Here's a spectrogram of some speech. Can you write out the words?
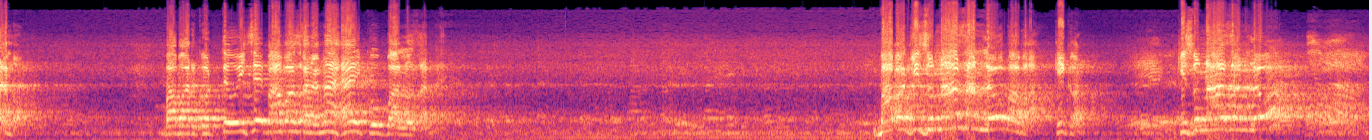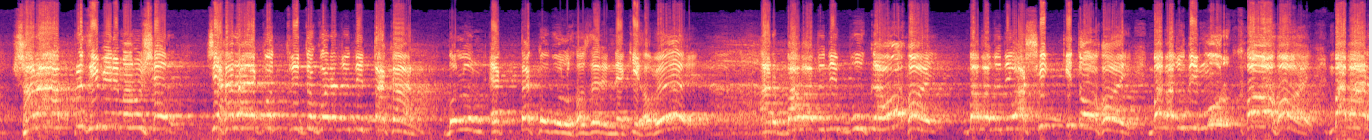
জানো? বাবার করতে হইছে, বাবা জানে না হ্যাঁ খুব ভালো জানে। বাবা কিছু না জানলেও বাবা, কি কর? কিছু না জানলেও সারা পৃথিবীর মানুষের চেহারা একত্রিত করে যদি তাকান, বলুন, একটা কবুল হজের নাকি হবে? আর বাবা যদি বুকাও হয় বাবা যদি অশিক্ষিত হয়, বাবা যদি মূর্খ হয়, বাবার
